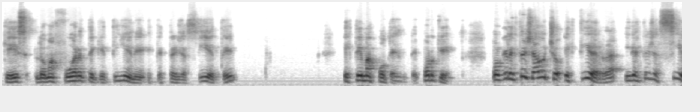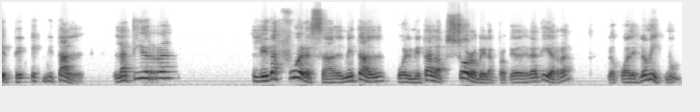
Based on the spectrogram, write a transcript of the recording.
que es lo más fuerte que tiene esta estrella 7, esté más potente. ¿Por qué? Porque la estrella 8 es tierra y la estrella 7 es metal. La tierra le da fuerza al metal o el metal absorbe las propiedades de la tierra, lo cual es lo mismo,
